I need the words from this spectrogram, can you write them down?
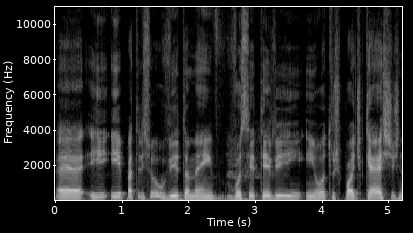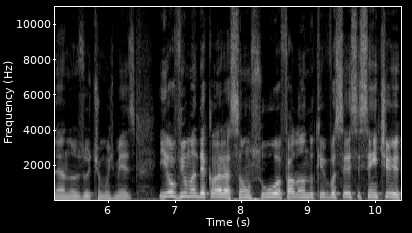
É, e, e, Patrício, eu vi também, você teve em, em outros podcasts né, nos últimos meses, e eu vi uma declaração sua falando que você se sente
